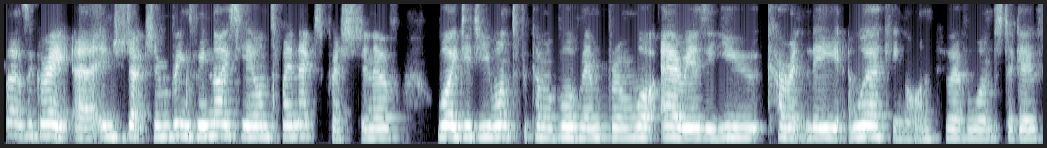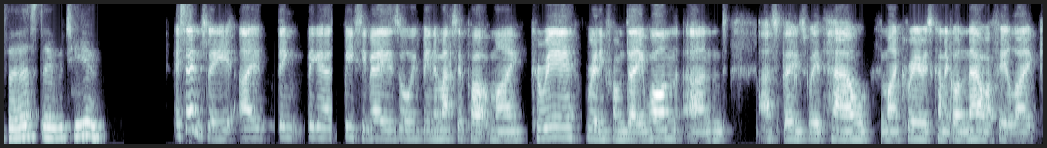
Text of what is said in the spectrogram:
That's a great uh, introduction. Brings me nicely on to my next question of why did you want to become a board member and what areas are you currently working on? Whoever wants to go first, over to you essentially, I think being a BCVA has always been a massive part of my career, really from day one. And I suppose with how my career has kind of gone now, I feel like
